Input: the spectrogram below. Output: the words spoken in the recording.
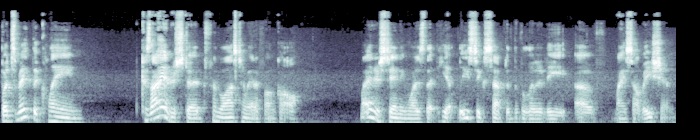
but to make the claim, because I understood from the last time we had a phone call, my understanding was that he at least accepted the validity of my salvation.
